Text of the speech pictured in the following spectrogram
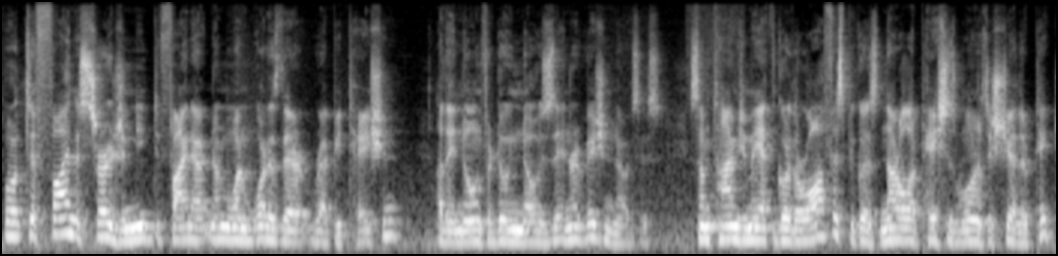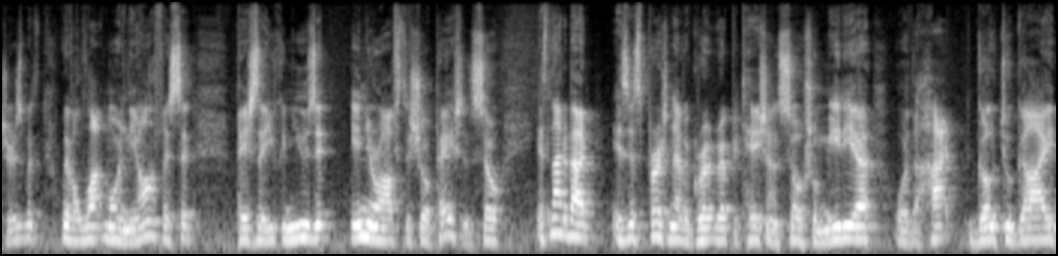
Well, to find a surgeon, you need to find out, number one, what is their reputation? Are they known for doing noses and revision noses? Sometimes you may have to go to their office because not all our patients want us to share their pictures, but we have a lot more in the office that patients that you can use it in your office to show patients. So it's not about is this person have a great reputation on social media or the hot go-to guy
